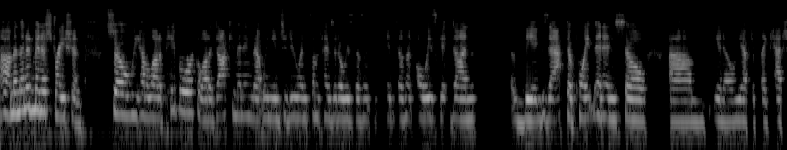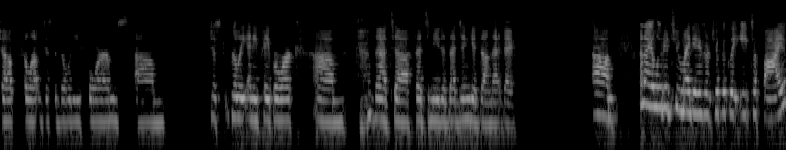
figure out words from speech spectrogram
Um, and then administration. So we have a lot of paperwork, a lot of documenting that we need to do, and sometimes it always doesn't, it doesn't always get done the exact appointment. And so, um, you know, you have to play catch up, fill out disability forms, um, just really any paperwork um, that uh, that's needed that didn't get done that day. Um, and I alluded to my days are typically eight to five,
